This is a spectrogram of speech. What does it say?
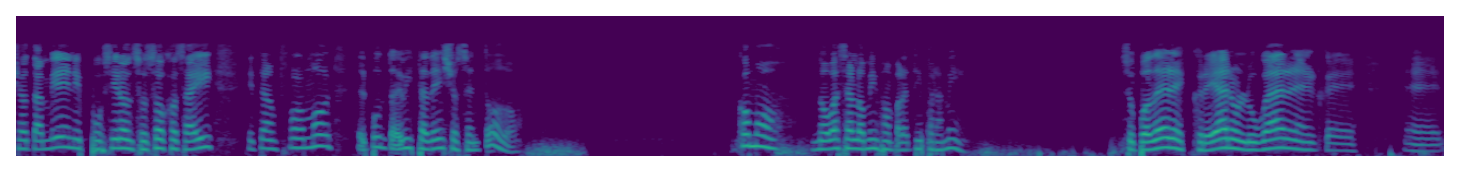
yo también, y pusieron sus ojos ahí y transformó el punto de vista de ellos en todo. ¿Cómo no va a ser lo mismo para ti y para mí? Su poder es crear un lugar en el que eh,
